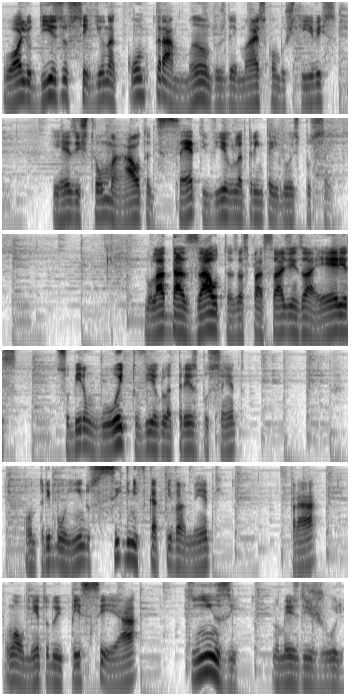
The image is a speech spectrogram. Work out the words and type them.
O óleo diesel seguiu na contramão dos demais combustíveis e registrou uma alta de 7,32%. No lado das altas, as passagens aéreas subiram 8,13%, contribuindo significativamente para um aumento do IPCA 15 no mês de julho.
